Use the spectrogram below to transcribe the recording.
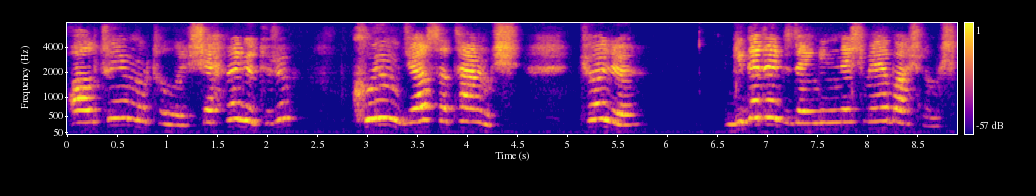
altın yumurtaları şehre götürüp kuyumcuya satarmış. Köylü giderek zenginleşmeye başlamış.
